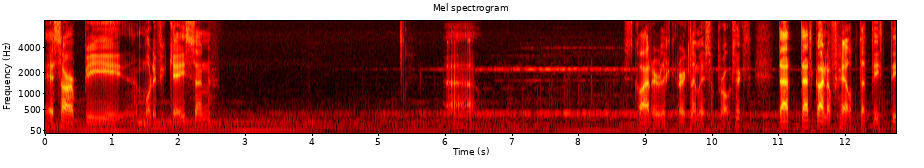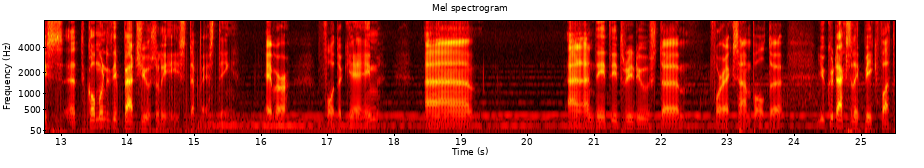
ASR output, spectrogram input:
SRP modification. Uh, Sky Rec- Reclamation Project. That that kind of helped. That this this uh, community patch usually is the best thing ever for the game, Uh, and, and it, it reduced, um, for example, the you could actually pick what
